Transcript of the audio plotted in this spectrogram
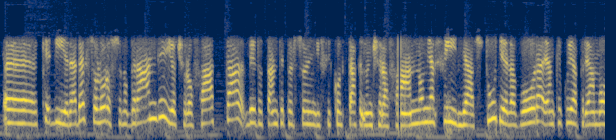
Eh, che dire, adesso loro sono grandi, io ce l'ho fatta, vedo tante persone in difficoltà che non ce la fanno, mia figlia studia e lavora e anche qui apriamo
